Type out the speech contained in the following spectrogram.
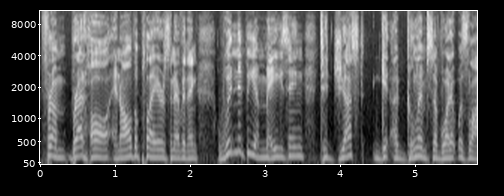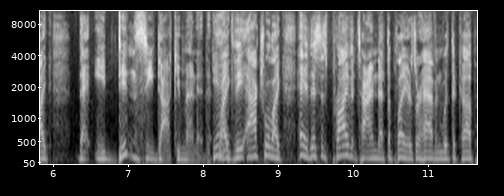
from Brett Hull and all the players and everything, wouldn't it be amazing to just get a glimpse of what it was like that you didn't see documented? Yeah. Like the actual, like, hey, this is private time that the players are having with the cup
